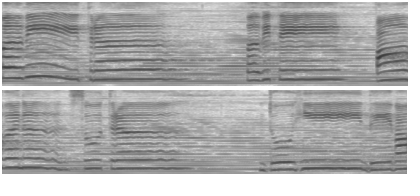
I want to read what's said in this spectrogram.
पवित्र पविते दोही देवा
